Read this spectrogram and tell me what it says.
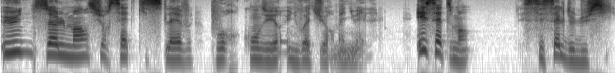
Une seule main sur sept qui se lève pour conduire une voiture manuelle. Et cette main, c'est celle de Lucie.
